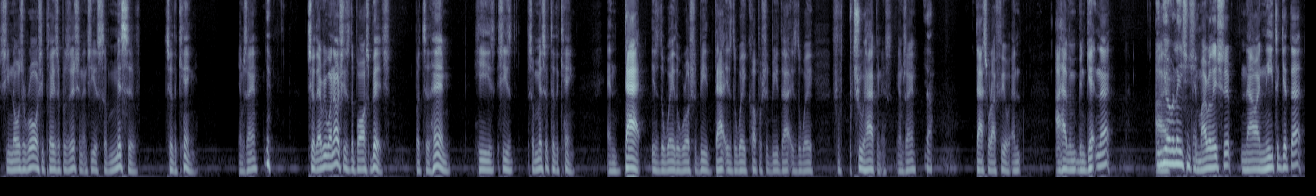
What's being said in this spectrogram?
she knows her role, she plays her position, and she is submissive to the king. You know what I'm saying? Yeah. To everyone else, she's the boss bitch. But to him, he's she's submissive to the king. And that is the way the world should be. That is the way couples should be. That is the way for true happiness. You know what I'm saying? Yeah. That's what I feel. And I haven't been getting that In I- your relationship. in my relationship. Now I need to get that,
